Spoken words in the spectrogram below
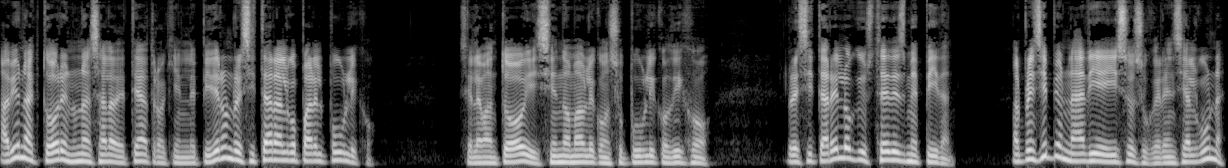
Había un actor en una sala de teatro a quien le pidieron recitar algo para el público. Se levantó y, siendo amable con su público, dijo, Recitaré lo que ustedes me pidan. Al principio nadie hizo sugerencia alguna.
